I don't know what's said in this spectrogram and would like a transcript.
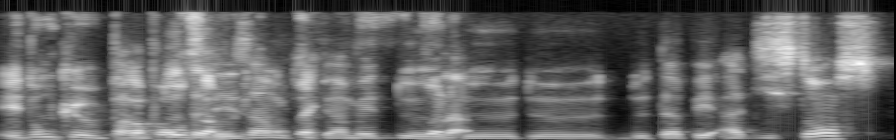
Et donc euh, par donc, rapport toi, aux armes, des armes qui permettent de, voilà. de, de, de, taper à distance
